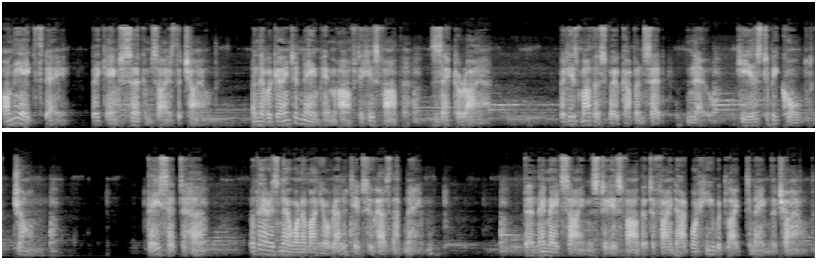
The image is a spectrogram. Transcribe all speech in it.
On the eighth day, they came to circumcise the child, and they were going to name him after his father, Zechariah. But his mother spoke up and said, No, he is to be called John. They said to her, There is no one among your relatives who has that name. Then they made signs to his father to find out what he would like to name the child.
